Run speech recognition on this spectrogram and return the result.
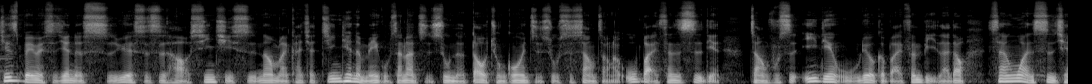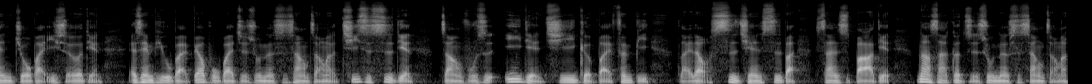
今天是北美时间的十月十四号，星期四。那我们来看一下今天的美股三大指数呢。道琼工业指数是上涨了五百三十四点，涨幅是一点五六个百分比，来到三万四千九百一十二点。S M P 五百标普五百指数呢是上涨了七十四点，涨幅是一点七个百分比，来到四千四百三十八点。纳斯达克指数呢是上涨了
